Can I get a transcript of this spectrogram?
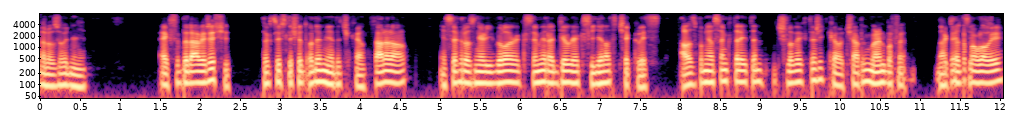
Rozhodně. A jak se to dá vyřešit? To chceš slyšet ode mě teďka. Ano, no. Mně se hrozně líbilo, jak se mi radil, jak si dělat checklist. Ale zapomněl jsem, který ten člověk to říkal. Charlie Warren Buffett. Tak to Pavlovi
